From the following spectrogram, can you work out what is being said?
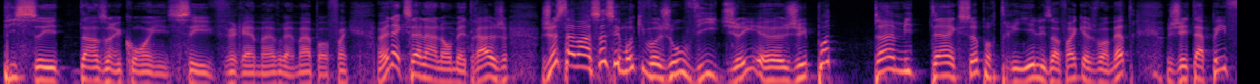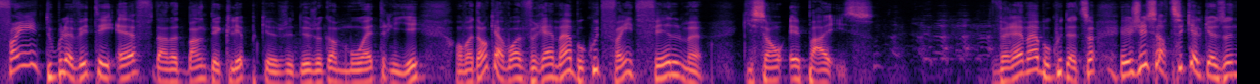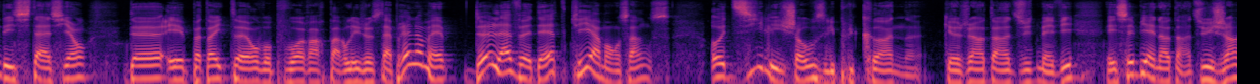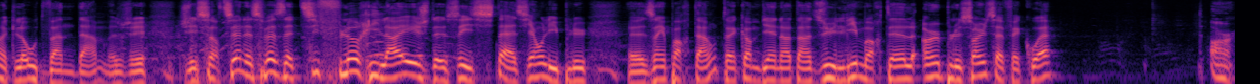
pisser dans un coin, c'est vraiment, vraiment pas fin. Un excellent long métrage. Juste avant ça, c'est moi qui vais jouer au VJ. Euh, J'ai pas tant mis de temps que ça pour trier les affaires que je vais mettre. J'ai tapé fin WTF dans notre banque de clips que j'ai déjà comme moi trié. On va donc avoir vraiment beaucoup de fins de films qui sont épaisses. Vraiment beaucoup de ça. Et j'ai sorti quelques-unes des citations de, et peut-être euh, on va pouvoir en reparler juste après, là, mais de la vedette qui, à mon sens, a dit les choses les plus connes que j'ai entendues de ma vie. Et c'est bien entendu Jean-Claude Van Damme. J'ai, sorti une espèce de petit florilège de ses citations les plus euh, importantes, hein, comme bien entendu l'immortel 1 plus 1, ça fait quoi? Un.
